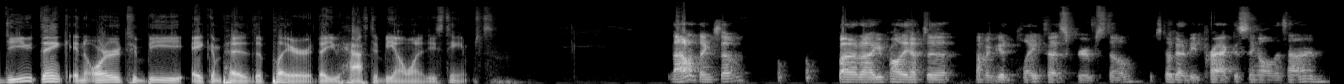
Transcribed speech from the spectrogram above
do you think in order to be a competitive player that you have to be on one of these teams? I don't think so. But uh, you probably have to have a good playtest group still. You still gotta be practicing all the time.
